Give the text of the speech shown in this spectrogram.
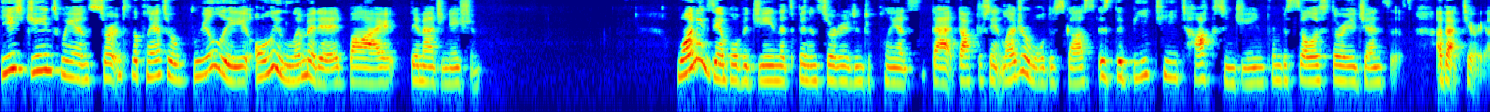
These genes we insert into the plants are really only limited by the imagination. One example of a gene that's been inserted into plants that Dr. St. Leger will discuss is the Bt toxin gene from Bacillus thuringiensis, a bacteria.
